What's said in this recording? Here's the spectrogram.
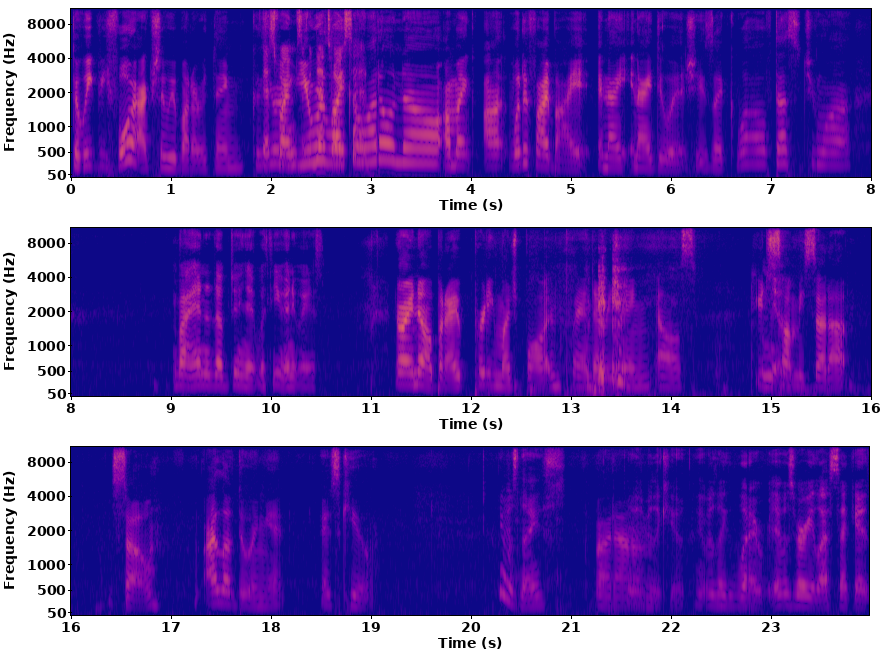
the week before actually we bought everything. Cause That's you why were, I'm s- you were why I like, oh. I don't know. I'm like, uh, what if I buy it and I and I do it? She's like, well, if that's what you want. But I ended up doing it with you anyways. No, I know, but I pretty much bought and planned everything else. You just Yeah. helped me set up. So, I love doing it. It's cute. It was nice. But um It was really cute. It was like whatever. It was very last second,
